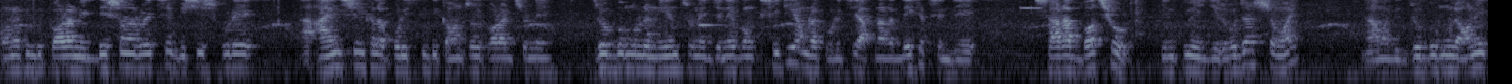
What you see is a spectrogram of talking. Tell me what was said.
ওনার কিন্তু কড়া নির্দেশনা রয়েছে বিশেষ করে আইন শৃঙ্খলা পরিস্থিতি কন্ট্রোল করার জন্য। দ্রব্যমূল্য নিয়ন্ত্রণের জন্য এবং সেটি আমরা করেছি। আপনারা দেখেছেন যে সারা বছর কিন্তু এই যে রোজার সময় আমাদের দ্রব্যমূল্যে অনেক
